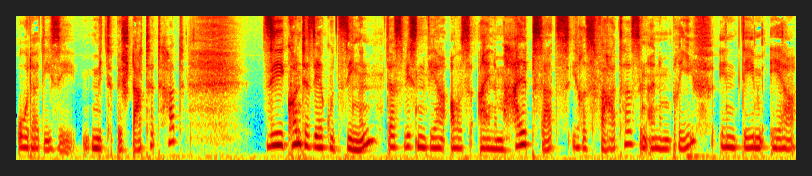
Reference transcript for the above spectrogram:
oder die sie mit bestattet hat. Sie konnte sehr gut singen, das wissen wir aus einem Halbsatz ihres Vaters in einem Brief, in dem er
